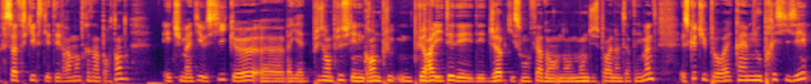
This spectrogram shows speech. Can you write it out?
soft skills qui étaient vraiment très importantes, et tu m'as dit aussi que euh, bah, il y a de plus en plus, il y a une grande pluralité des, jobs qui sont offerts dans, le monde du sport et de l'entertainment. Est-ce que tu pourrais quand même nous préciser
